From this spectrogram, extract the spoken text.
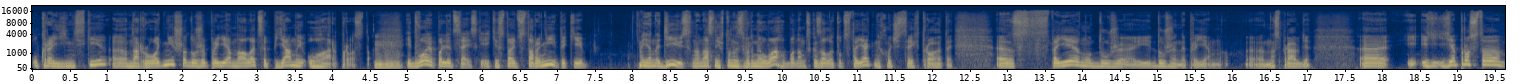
українські, е, народні що дуже приємно, але це п'яний угар просто. mm І двоє поліцейських, які стоять в стороні, і такі. Я надіюсь, на нас ніхто не зверне увагу, бо нам сказали, тут стоять, не хочеться їх трогати. Е, стає ну, дуже і дуже неприємно, е, насправді. Е, і Я просто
